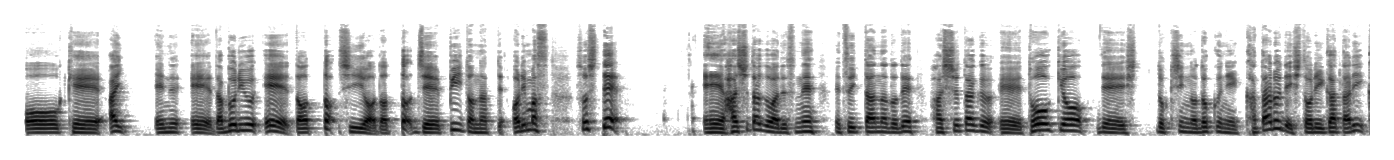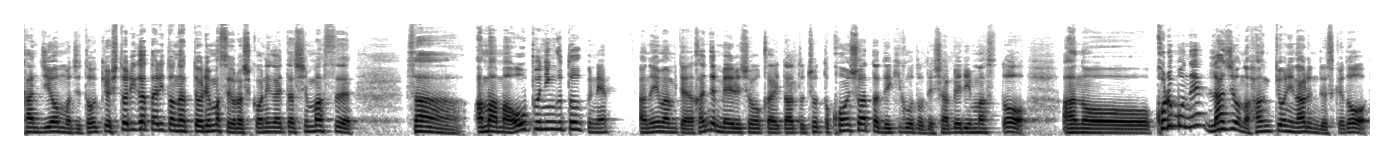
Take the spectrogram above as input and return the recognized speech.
okinawa.co.jp となっております。そして、えーハッシュタグはですね、えーツイッターなどで、ハッシュタグ、えー東京で、独身の独に語るで一人語り、漢字4文字東京一人語りとなっております。よろしくお願いいたします。さあ、あ、まあまあ、オープニングトークね、あの、今みたいな感じでメール紹介と、あとちょっと今週あった出来事で喋りますと、あのーこれもね、ラジオの反響になるんですけど、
